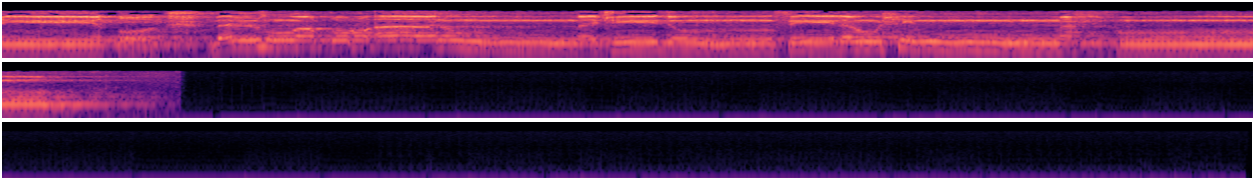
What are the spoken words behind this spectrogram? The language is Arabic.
محيط. بل هو قرآن مجيد في لوح محفوظ.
